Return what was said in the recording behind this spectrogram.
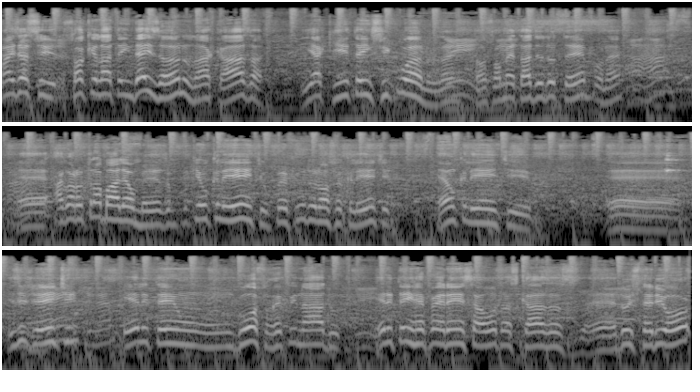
Mas assim, só que lá tem 10 anos na casa e aqui tem 5 anos, né? Então só metade do tempo, né? É, agora o trabalho é o mesmo, porque o cliente, o perfil do nosso cliente é um cliente é, exigente, ele tem um, gosto refinado, ele tem referência a outras casas é, do exterior,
